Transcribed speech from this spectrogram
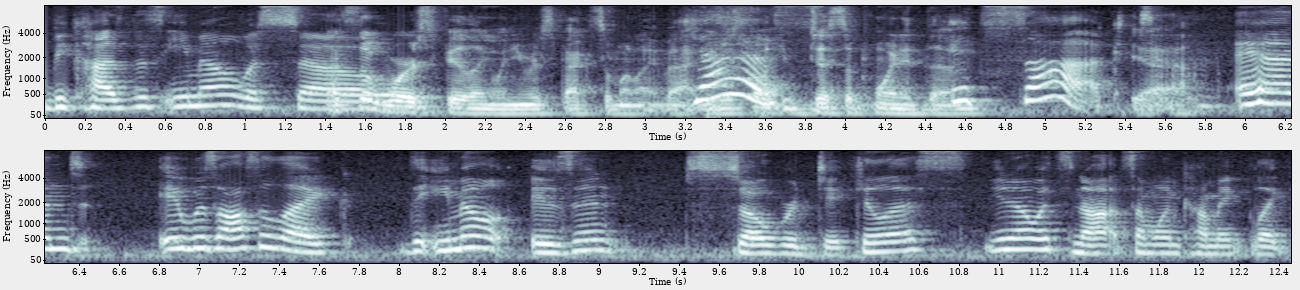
because this email was so That's the worst feeling when you respect someone like that. You just like Yes. you've disappointed them. It sucked. Yeah. And it was also like the email isn't so ridiculous. You know, it's not someone coming like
